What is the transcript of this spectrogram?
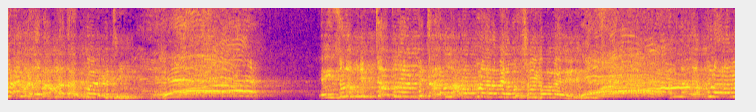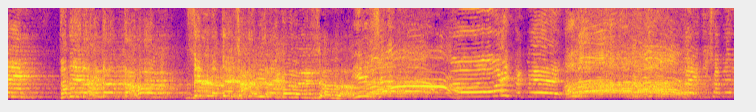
ট্রাইব্যুনালে মামলা দায়ের করে গেছি এই জুলুম নির্যাতনের বিচার আল্লাহ রাব্বুল আলামিন অবশ্যই করবেন আল্লাহ রাব্বুল আলামিন যদি এরা হেদায়েত না হয় জিন্নাতে সাজা বিদায় করবেন ইনশাআল্লাহ ওই থাকবে কায়েদি সাহেবের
